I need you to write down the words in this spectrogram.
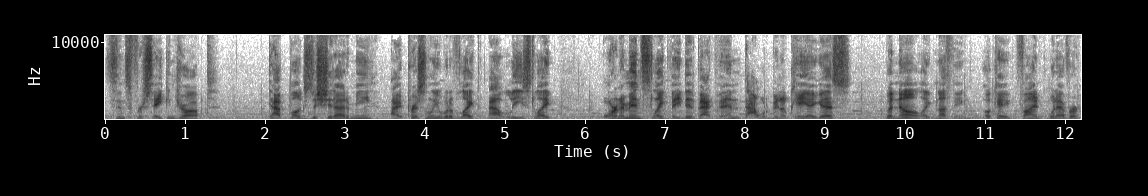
since Forsaken dropped. That bugs the shit out of me. I personally would have liked at least like ornaments like they did back then, that would have been okay, I guess. But no, like nothing. Okay, fine, whatever.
